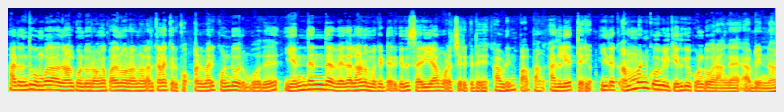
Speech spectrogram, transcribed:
அது வந்து ஒன்பதாவது நாள் கொண்டு வருவாங்க பதினோராவது நாள் அது கணக்கு இருக்கும். அந்த மாதிரி கொண்டு வரும்போது எந்தெந்த விதெல்லாம் நம்மக்கிட்ட இருக்குது சரியாக முளைச்சிருக்குது அப்படின்னு பார்ப்பாங்க. அதுலேயே தெரியும். இதை அம்மன் கோவிலுக்கு எதுக்கு கொண்டு வராங்க அப்படின்னா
